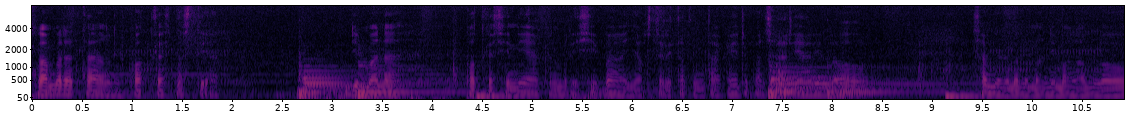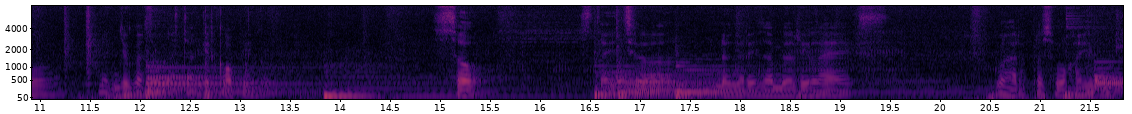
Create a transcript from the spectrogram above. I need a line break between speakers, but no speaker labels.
Selamat datang di podcast Mestian di mana podcast ini akan berisi banyak cerita tentang kehidupan sehari-hari lo Sambil menemani malam lo Dan juga segelas cangkir kopi lo. So, stay tune Dengerin sambil relax. Gue harap lo semua kehibur.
